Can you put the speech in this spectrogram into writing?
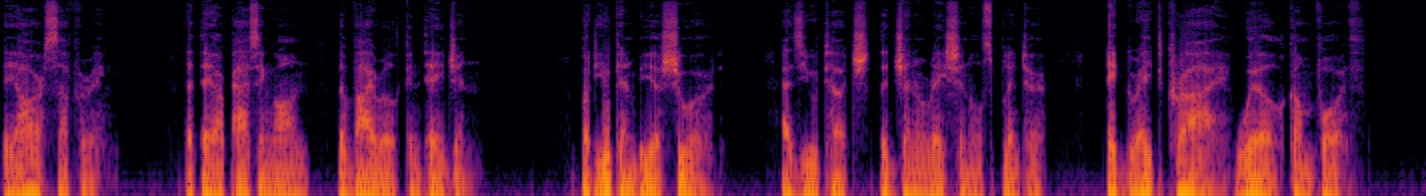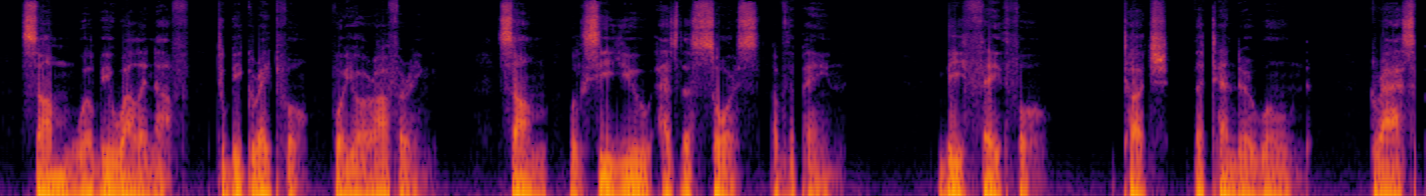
they are suffering, that they are passing on the viral contagion. But you can be assured, as you touch the generational splinter, a great cry will come forth. Some will be well enough to be grateful for your offering. Some will see you as the source of the pain. Be faithful. Touch the tender wound. Grasp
